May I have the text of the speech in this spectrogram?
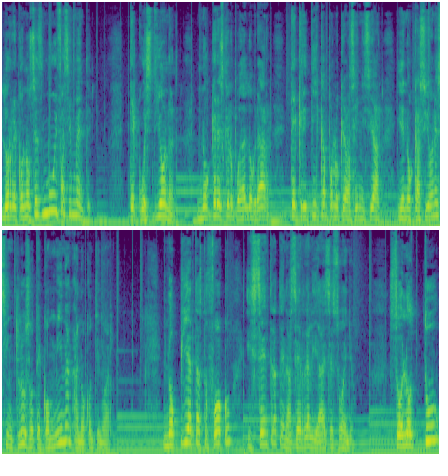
Lo reconoces muy fácilmente. Te cuestionan, no crees que lo puedas lograr, te critican por lo que vas a iniciar y en ocasiones incluso te combinan a no continuar. No pierdas tu foco y céntrate en hacer realidad ese sueño. Solo tú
